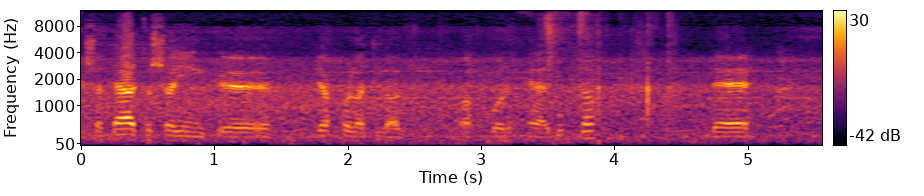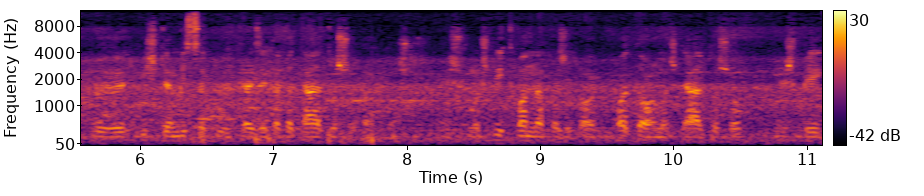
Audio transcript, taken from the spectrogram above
és a táltosaink gyakorlatilag akkor elbuktak, de Isten visszaküldte ezeket a táltosokat most. És most itt vannak azok a hatalmas táltosok, és még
